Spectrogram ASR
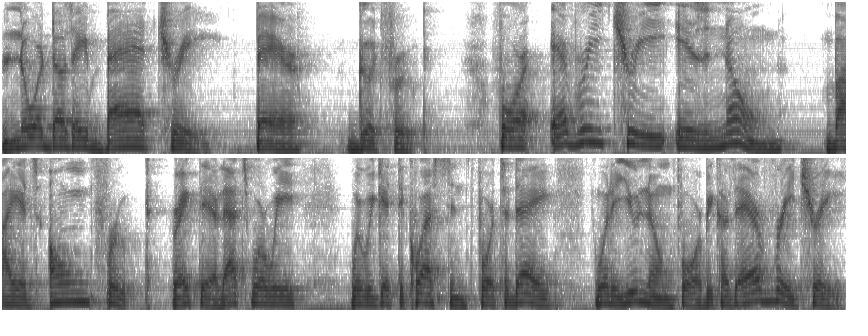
nor does a bad tree bear good fruit. For every tree is known by its own fruit. Right there. That's where we where we get the question for today what are you known for? Because every tree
